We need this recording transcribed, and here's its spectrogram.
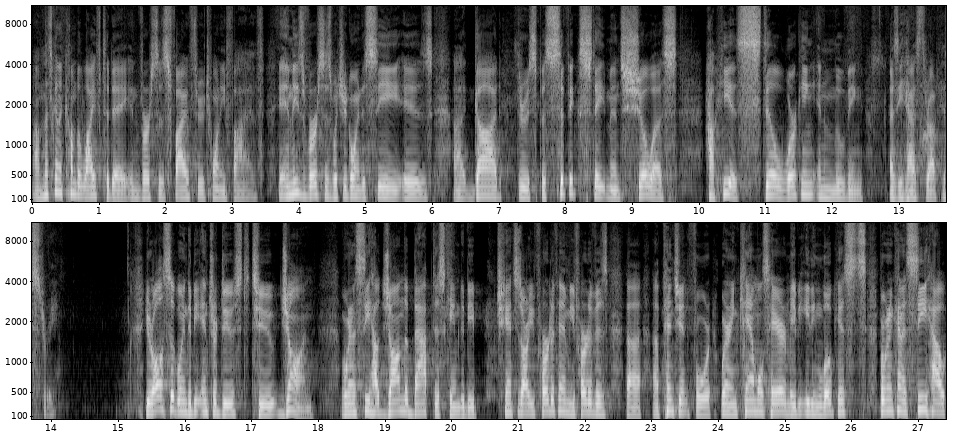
Um, that's going to come to life today in verses 5 through 25. In these verses, what you're going to see is uh, God, through specific statements, show us how he is still working and moving as he has throughout history. You're also going to be introduced to John. We're going to see how John the Baptist came to be. Chances are you've heard of him. You've heard of his uh, uh, penchant for wearing camel's hair and maybe eating locusts. But we're going to kind of see how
